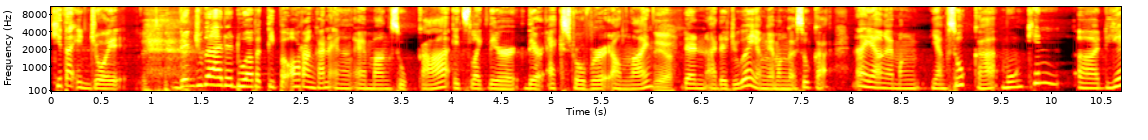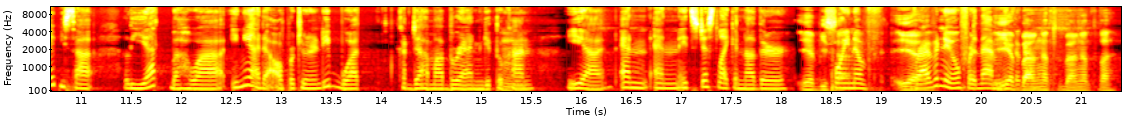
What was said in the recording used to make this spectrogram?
kita enjoy it. Dan juga ada dua tipe orang kan yang emang suka. It's like they're they're extrovert online. Yeah. Dan ada juga yang emang nggak suka. Nah, yang emang yang suka mungkin uh, dia bisa lihat bahwa ini ada opportunity buat kerja sama brand gitu Hmm. kan. Iya, and and it's just like another Iya, bisa. point of Iya. revenue for them. Iya gitu kan. banget banget lah.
